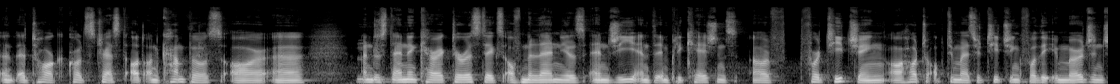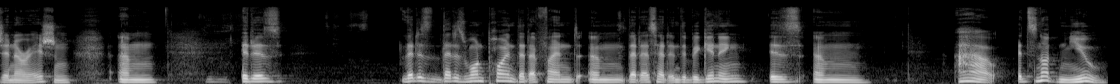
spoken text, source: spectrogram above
a, a, talk called "Stressed Out on Campus" or uh, Mm-hmm. understanding characteristics of millennials NG and the implications of for teaching or how to optimize your teaching for the emergent generation. Um, mm-hmm. it is that is that is one point that I find um, that I said in the beginning is um, ah it's not new.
